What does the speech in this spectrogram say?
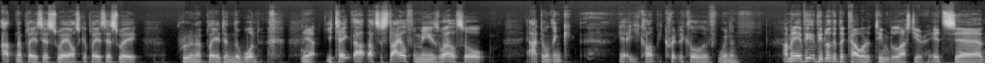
Arnar plays this way, Oscar plays this way, Bruna played in the one. Yeah. you take that. That's a style for me as well. So I don't think, yeah, you can't be critical of winning. I mean, if you, if you look at the Coward team last year, it's uh,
